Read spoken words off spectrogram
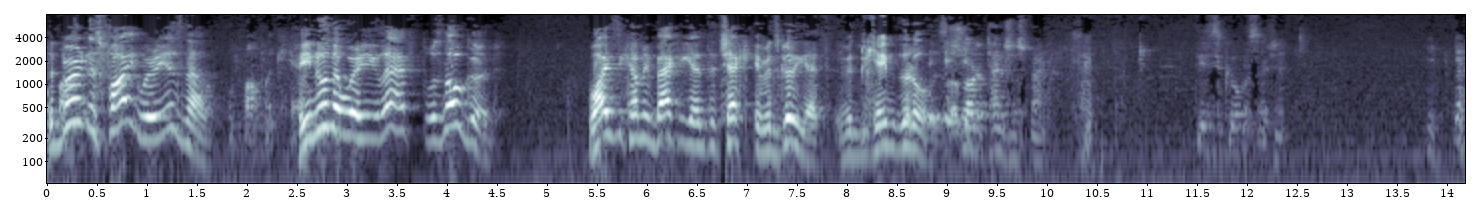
The bird is fine where he is now. He knew that where he left was no good. Why is he coming back again to check if it's good again? If it became good all of a? Short attention span. Did you just Google search it?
